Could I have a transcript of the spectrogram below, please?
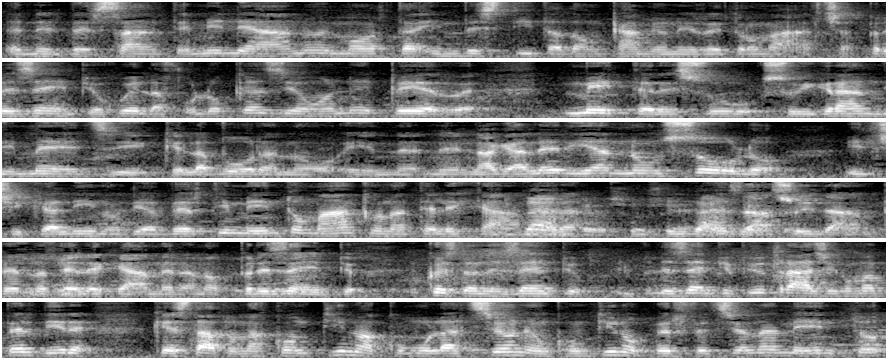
eh, nel versante emiliano è morta investita da un camion in retromarcia, per esempio quella fu l'occasione per mettere su, sui grandi mezzi che lavorano in, nella galleria non solo il cicalino di avvertimento ma anche una telecamera. Damper, su, sui damper, esatto, sui damper la telecamera no, per esempio. Questo è esempio, l'esempio più tragico ma per dire che è stata una continua accumulazione un continuo perfezionamento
